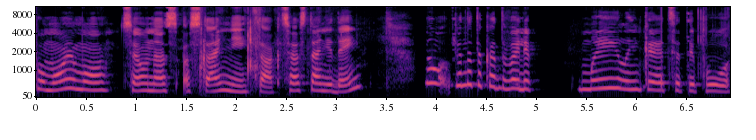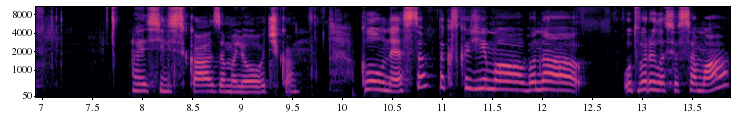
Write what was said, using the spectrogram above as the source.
по-моєму, це у нас останній. Так, це останній день. Ну, вона така доволі миленька, це, типу, е, сільська замальовочка. Клоунеса, так скажімо, вона утворилася сама,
